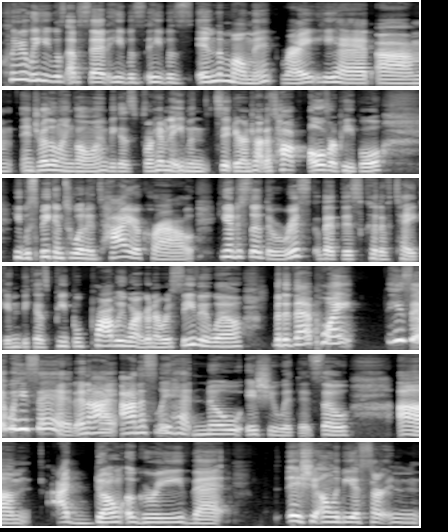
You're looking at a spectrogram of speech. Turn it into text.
clearly he was upset he was he was in the moment right? He had um adrenaline going because for him to even sit there and try to talk over people he was speaking to an entire crowd. He understood the risk that this could have taken because people probably weren't going to receive it well but at that point he said what he said and i honestly had no issue with it. So um i don't agree that it should only be a certain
